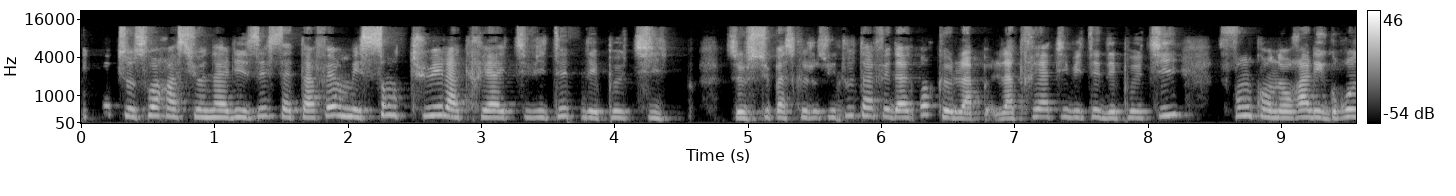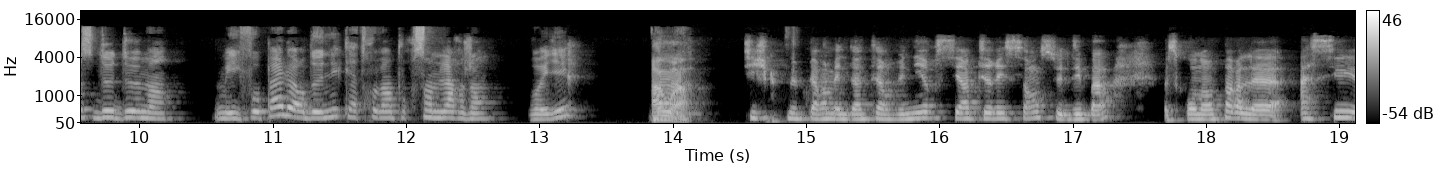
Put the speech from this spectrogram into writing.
il faut que ce soit rationalisé cette affaire, mais sans tuer la créativité des petits. Je suis, parce que je suis tout à fait d'accord que la, la créativité des petits font qu'on aura les grosses de demain. Mais il faut pas leur donner 80% de l'argent. Vous voyez? Ah ouais si je peux me permettre d'intervenir, c'est intéressant ce débat parce qu'on en parle assez,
